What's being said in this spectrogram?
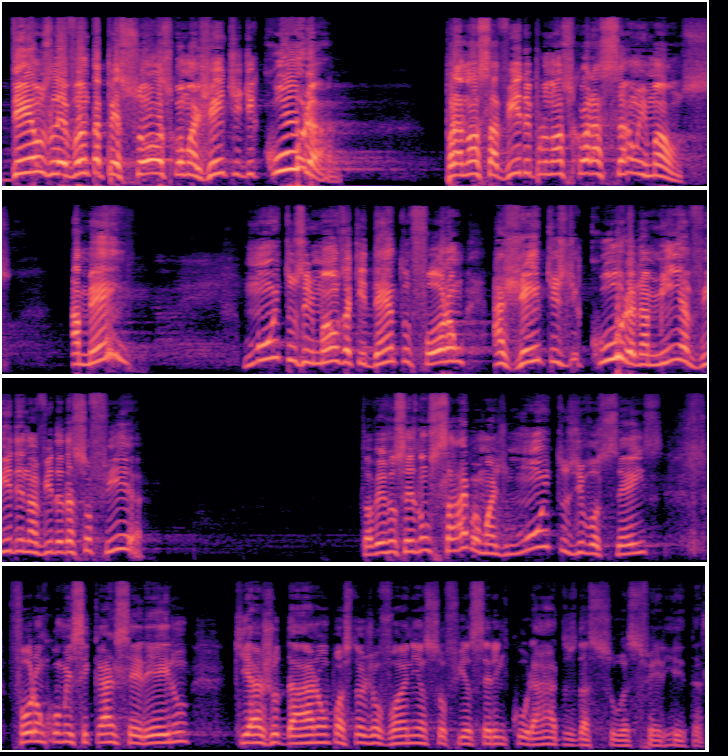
Deus levanta pessoas como agente de cura para a nossa vida e para o nosso coração, irmãos. Amém? Muitos irmãos aqui dentro foram agentes de cura na minha vida e na vida da Sofia. Talvez vocês não saibam, mas muitos de vocês foram como esse carcereiro que ajudaram o pastor Giovanni e a Sofia a serem curados das suas feridas.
